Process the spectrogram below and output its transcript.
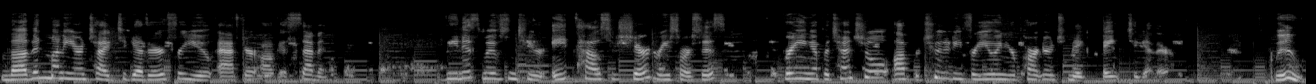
Love and money are tied together for you after August 7th. Venus moves into your eighth house of shared resources, bringing a potential opportunity for you and your partner to make bank together. Woo.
